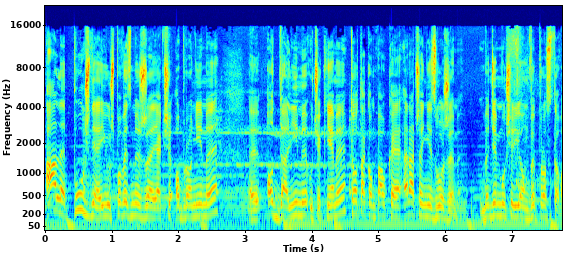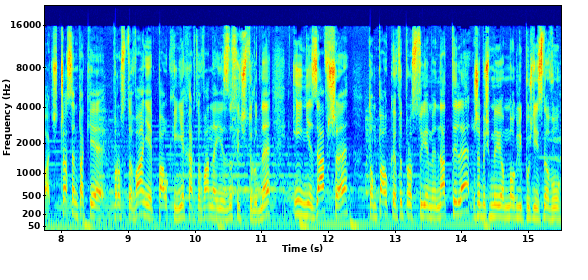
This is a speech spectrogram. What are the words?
ale później już powiedzmy, że jak się obronimy, e, oddalimy, uciekniemy, to taką pałkę raczej nie złożymy. Będziemy musieli ją wyprostować. Czasem takie prostowanie pałki niehartowanej jest dosyć trudne i nie zawsze tą pałkę wyprostujemy na tyle, żebyśmy ją mogli później znowu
